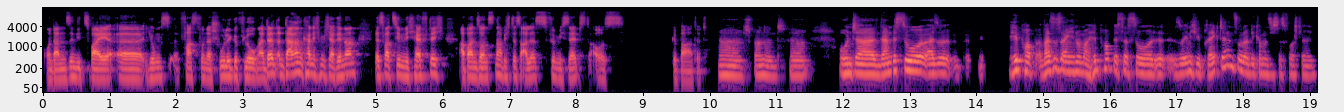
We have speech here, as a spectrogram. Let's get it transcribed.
Und dann sind die zwei äh, Jungs fast von der Schule geflogen. Also, daran kann ich mich erinnern. Das war ziemlich heftig. Aber ansonsten habe ich das alles für mich selbst ausgebadet. Ja, spannend, ja. Und äh, dann bist du, also Hip-Hop, was ist eigentlich nochmal Hip-Hop? Ist das so, so ähnlich wie Breakdance oder wie kann man sich das vorstellen?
